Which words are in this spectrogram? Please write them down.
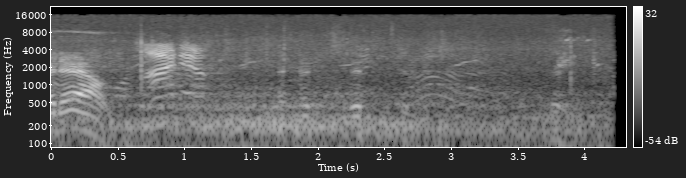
Lie down. Lie down.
